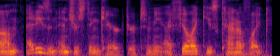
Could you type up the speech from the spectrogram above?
Um, Eddie's an interesting character to me. I feel like he's kind of like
